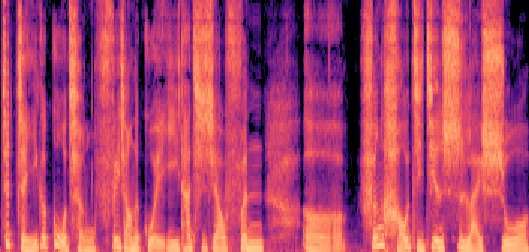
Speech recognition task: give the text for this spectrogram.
这整一个过程非常的诡异。它其实要分呃分好几件事来说。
